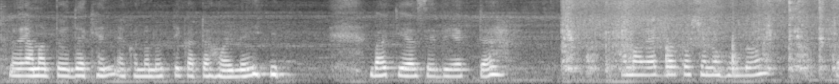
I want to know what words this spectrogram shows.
তো আমার তো দেখেন, এখনও লত্তি কাটা হয় নাই। বাকি আছে দুই একটা। আমার একবার কষানো হলো, তো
